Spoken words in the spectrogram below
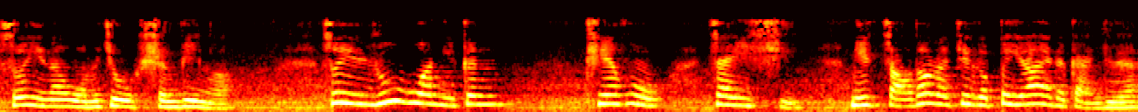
所以呢，我们就生病了。所以，如果你跟天赋在一起。你找到了这个被爱的感觉，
